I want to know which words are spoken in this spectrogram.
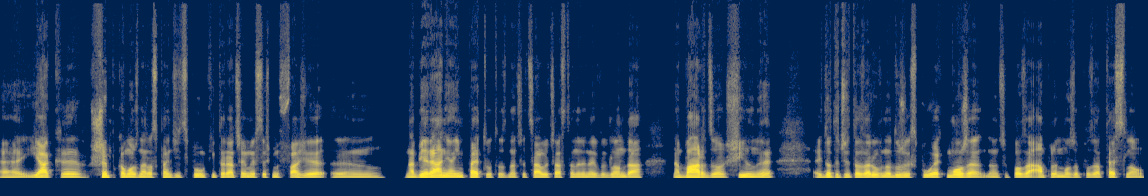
E, jak e, szybko można rozpędzić spółki, to raczej my jesteśmy w fazie e, nabierania impetu, to znaczy cały czas ten rynek wygląda na bardzo silny. Dotyczy to zarówno dużych spółek, może, znaczy poza Applem, może poza Teslą,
